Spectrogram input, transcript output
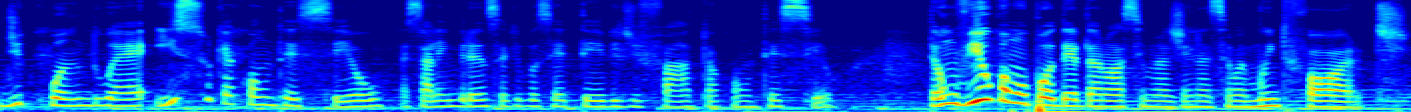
de quando é isso que aconteceu, essa lembrança que você teve de fato aconteceu. Então, viu como o poder da nossa imaginação é muito forte?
